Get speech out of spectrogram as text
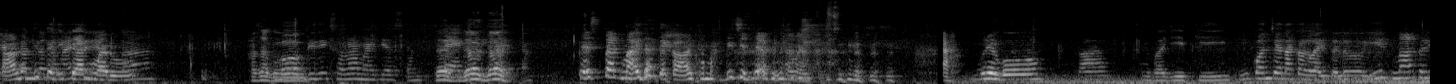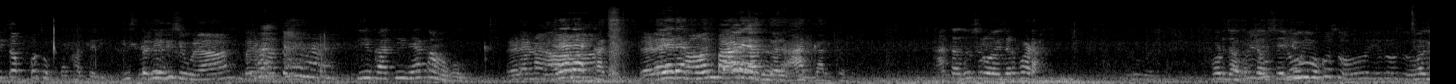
काढून दे तरी पॅक मारू. असा मग. करून दीदी सगळं माहिती असतं. धर धर धर. फेस पॅक माहीत आहे का? आता बाकीचे पॅक नाही माहिती. पुरे गो. काय? भाजी इतकी. ही कोणच्या नाका लायतलं ही मातली चप्प चप्प खातली दिसतली शिवणा बरी खातली ती का ती द्या का मग? रेड्यात खाते रेड्यात रेड्यात खाऊन खाऊन पाळ्यात पाळ्यात घालते. हात घालतो आता दुसरं होय तर फोडा फोड जा बघ, चलशे जीव मग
